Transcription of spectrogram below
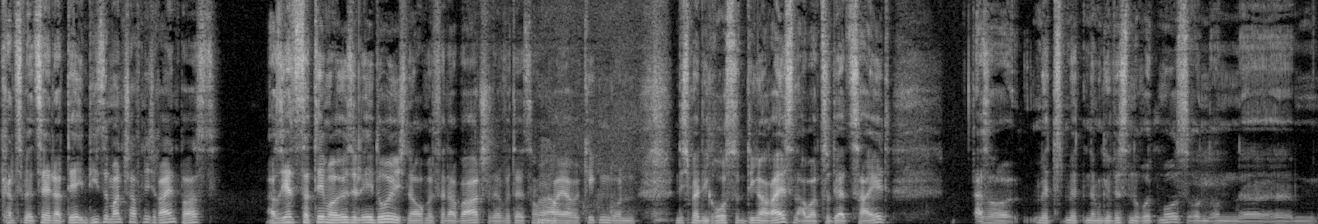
kannst mir erzählen, dass der in diese Mannschaft nicht reinpasst? Also jetzt das Thema Özil eh durch, ne, auch mit Fenerbahce, der wird ja jetzt noch ein paar Jahre kicken und nicht mehr die großen Dinger reißen, aber zu der Zeit, also mit, mit einem gewissen Rhythmus und, und äh,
